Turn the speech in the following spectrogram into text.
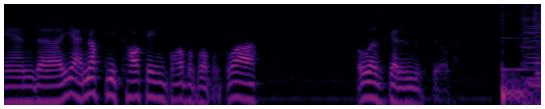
And uh, yeah, enough of me talking, blah, blah, blah, blah, blah let's get into this build.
